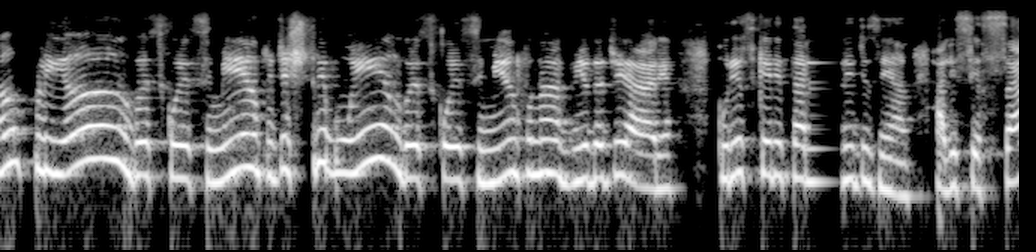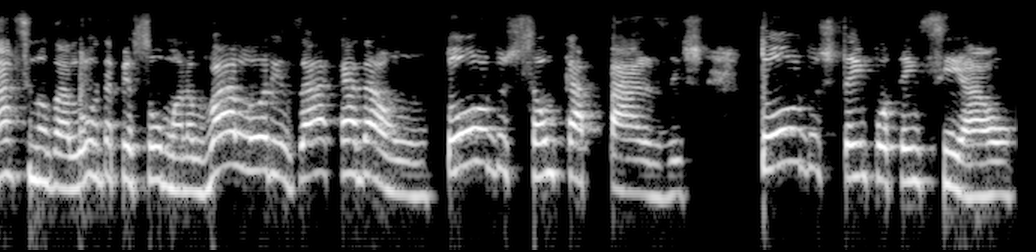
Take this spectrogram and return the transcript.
ampliando esse conhecimento e distribuindo esse conhecimento na vida diária. Por isso que ele está ali dizendo, alicerçar-se no valor da pessoa humana, valorizar cada um. Todos são capazes, todos têm potencial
